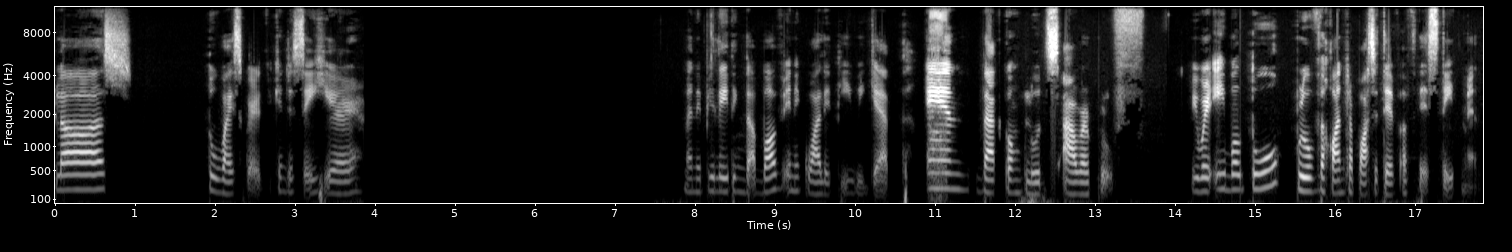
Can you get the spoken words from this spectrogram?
plus 2y squared. You can just say here, manipulating the above inequality we get. And that concludes our proof. We were able to prove the contrapositive of this statement.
